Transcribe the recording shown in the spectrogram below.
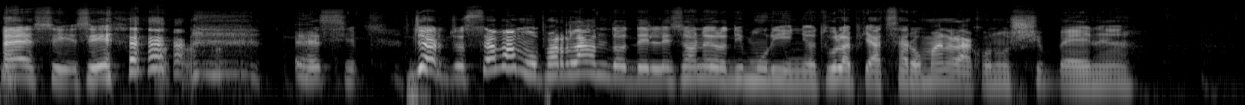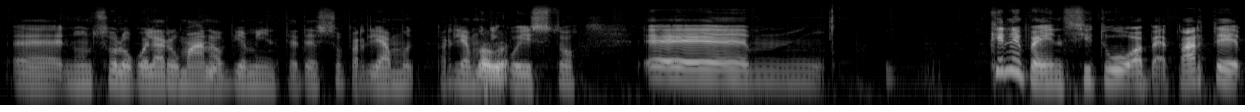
Eh sì, sì. eh sì. Giorgio, stavamo parlando dell'esonero di Murigno, tu la piazza romana la conosci bene. Eh, non solo quella romana, ovviamente, adesso parliamo, parliamo di questo. Eh, che ne pensi tu? Vabbè, a parte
